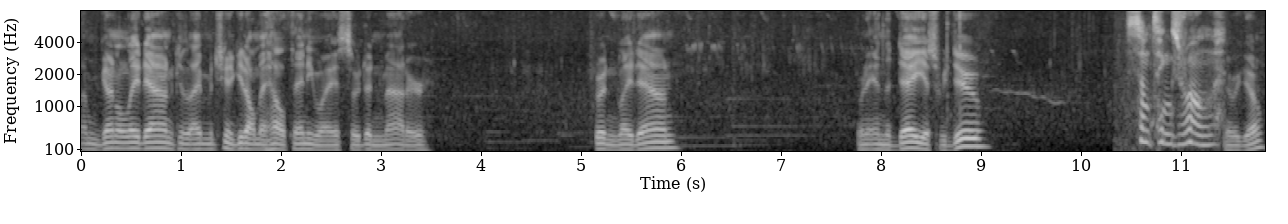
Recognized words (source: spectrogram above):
I'm gonna lay down because I'm just gonna get all my health anyway, so it doesn't matter. Go ahead and lay down. We're gonna end the day. Yes, we do. Something's wrong. There we go.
